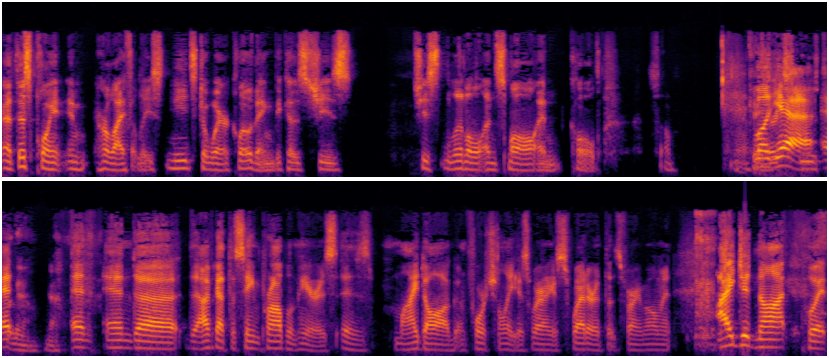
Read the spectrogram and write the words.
at this point in her life, at least, needs to wear clothing because she's she's little and small and cold. So. Yeah. Okay, well, yeah and, yeah, and and uh, I've got the same problem here. Is is my dog unfortunately is wearing a sweater at this very moment. I did not put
